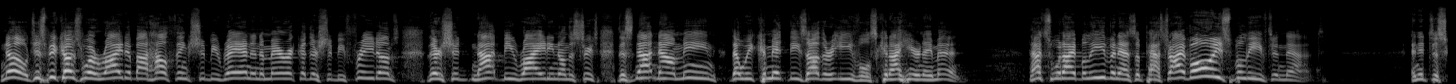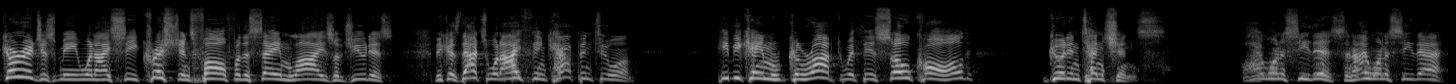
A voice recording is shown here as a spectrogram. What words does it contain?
No, just because we're right about how things should be ran in America, there should be freedoms, there should not be rioting on the streets, does not now mean that we commit these other evils. Can I hear an amen? That's what I believe in as a pastor. I've always believed in that. And it discourages me when I see Christians fall for the same lies of Judas because that's what I think happened to him. He became corrupt with his so called good intentions. I want to see this and I want to see that.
